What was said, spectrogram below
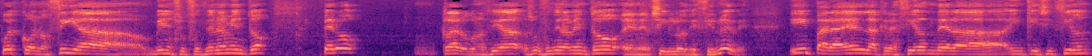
pues conocía bien su funcionamiento, pero claro, conocía su funcionamiento en el siglo XIX y para él la creación de la Inquisición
